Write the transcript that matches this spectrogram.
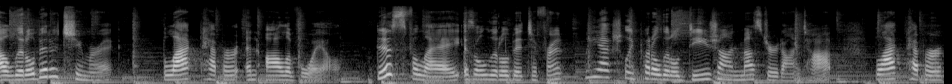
a little bit of turmeric, black pepper, and olive oil. This filet is a little bit different. We actually put a little Dijon mustard on top, black pepper,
